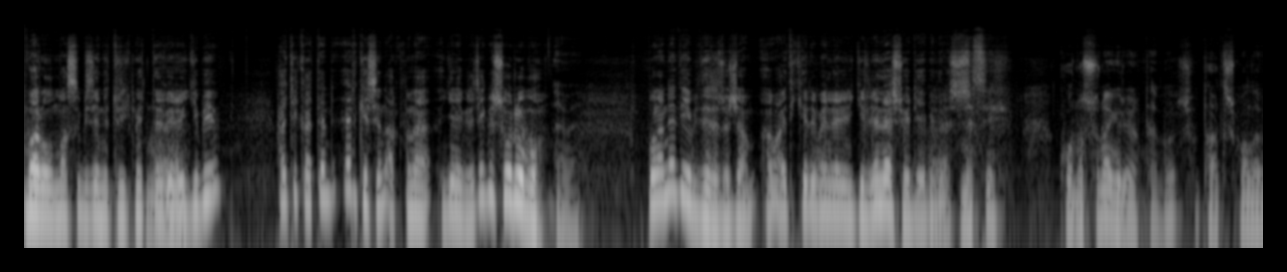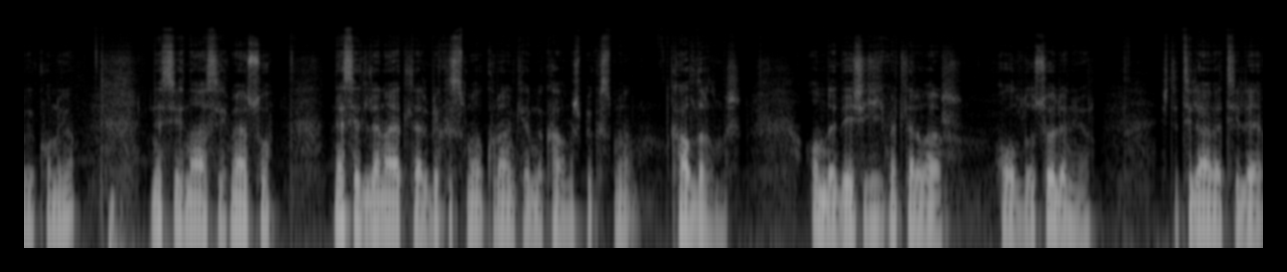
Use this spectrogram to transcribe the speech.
var olması bize ne tür hikmetler Evet. veriyor gibi. Hakikaten herkesin aklına gelebilecek bir soru bu. Evet. Buna ne diyebiliriz hocam? Ayet-i kerimelerle ilgili neler söyleyebiliriz? Evet, nesih konusuna giriyor tabi. Şu tartışmalı bir konuyu. Nesih, nasih, mensuh. Neshedilen ayetler bir kısmı Kur'an-ı Kerim'de kalmış, bir kısmı kaldırılmış. Onda değişik hikmetler var olduğu söyleniyor. İşte tilavetiyle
